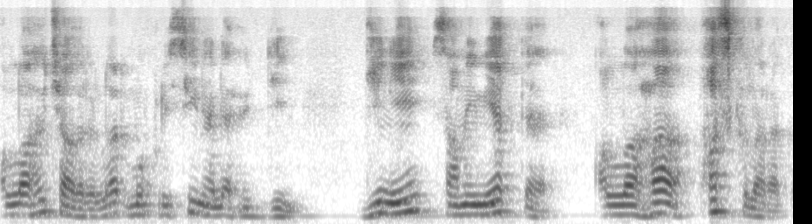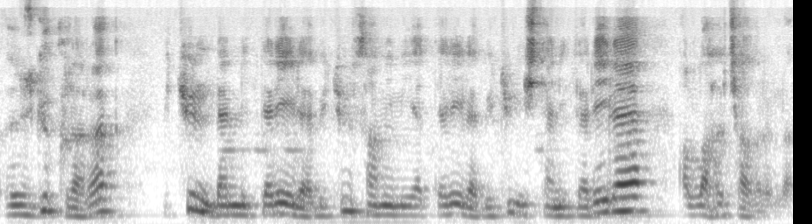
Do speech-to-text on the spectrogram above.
Allah'ı çağırırlar muhlisine lehüddin. Dini samimiyetle Allah'a has kılarak, özgü kılarak bütün benlikleriyle, bütün samimiyetleriyle, bütün içtenlikleriyle Allah'ı çağırırlar.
